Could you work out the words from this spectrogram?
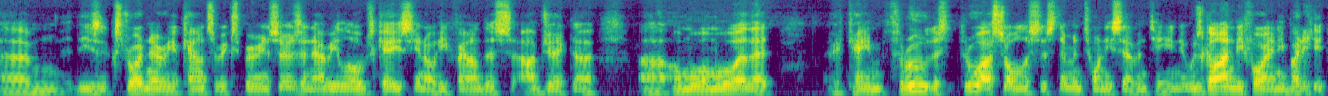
um, these extraordinary accounts of experiencers. In Avi Loeb's case, you know, he found this object, uh, uh, Oumuamua, that came through this through our solar system in 2017. It was gone before anybody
